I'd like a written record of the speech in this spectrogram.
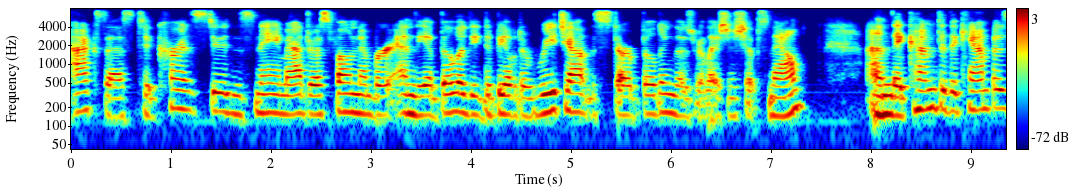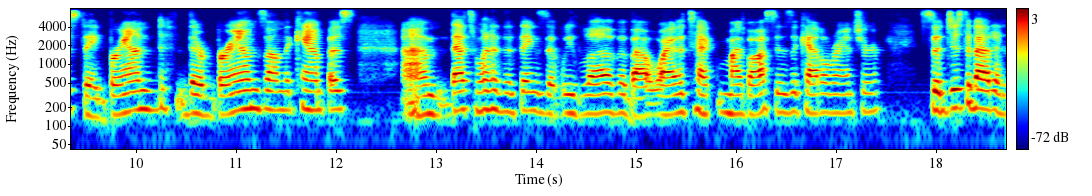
access to current students' name, address, phone number, and the ability to be able to reach out and start building those relationships now. Um, they come to the campus, they brand their brands on the campus. Um, that's one of the things that we love about WyoTech. My boss is a cattle rancher. So just about in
